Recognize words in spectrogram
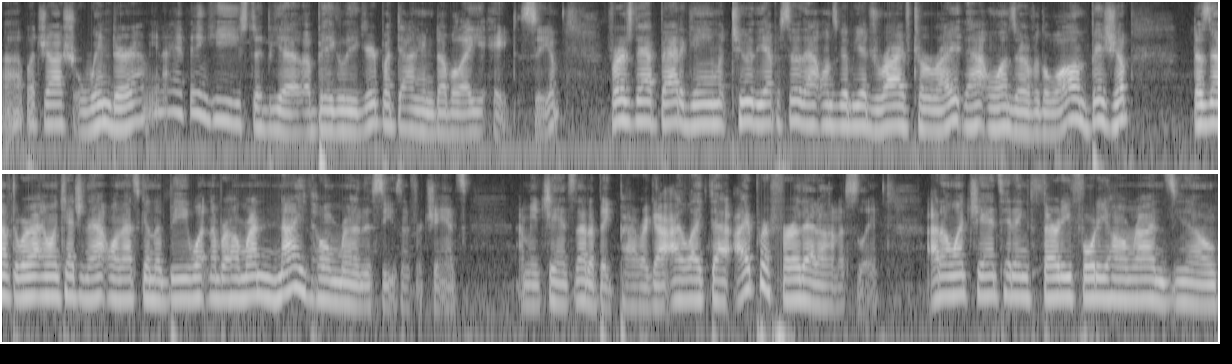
Uh, but Josh Winder, I mean, I think he used to be a, a big leaguer, but down in Double A, you hate to see him. First at bat of game two of the episode. That one's going to be a drive to right. That one's over the wall. And Bishop doesn't have to worry about anyone catching that one. That's going to be what number home run? Ninth home run of the season for Chance. I mean, Chance, not a big power guy. I like that. I prefer that, honestly. I don't want Chance hitting 30, 40 home runs, you know,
